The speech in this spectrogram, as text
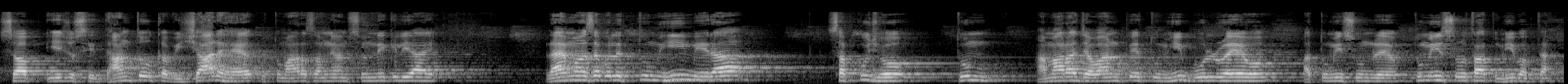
सब ये जो सिद्धांतों का विचार है, वो तुम्हारा सामने हम सुनने के लिए आए। राय से बोले, तुम ही मेरा सब कुछ हो। तुम हमारा जवान पे तुम ही बोल रहे हो और तुम ही सुन रहे हो। तुम ही श्रोता, तुम ही वक्ता।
